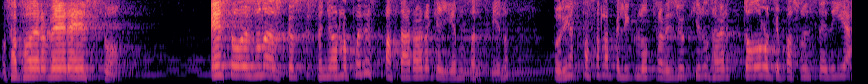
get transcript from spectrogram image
O sea, poder ver esto. Eso es una de las cosas Señor, ¿lo puedes pasar ahora que lleguemos al cielo? ¿Podrías pasar la película otra vez? Yo quiero saber todo lo que pasó ese día.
